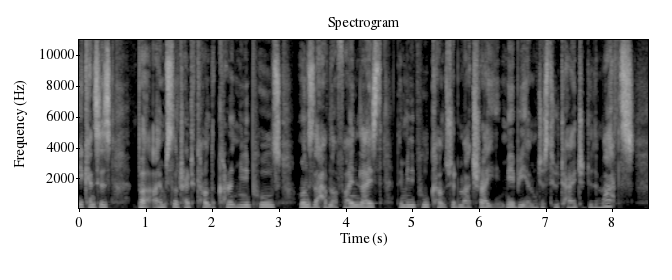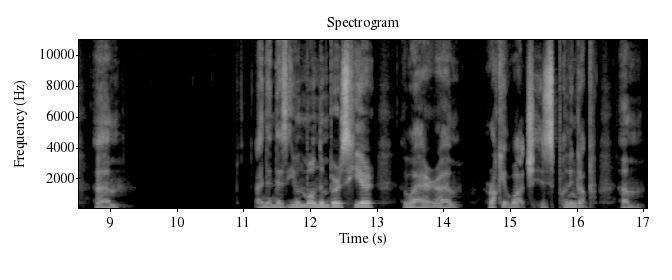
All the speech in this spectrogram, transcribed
yeah, Ken says, but I'm still trying to count the current mini pools, ones that have not finalized. The mini pool count should match right. Maybe I'm just too tired to do the maths. Um, and then there's even more numbers here where um, Rocket Watch is pulling up um,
